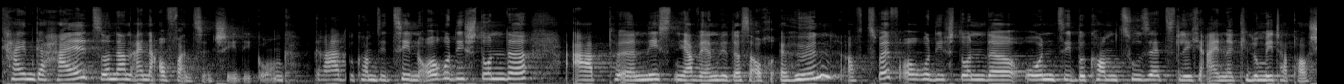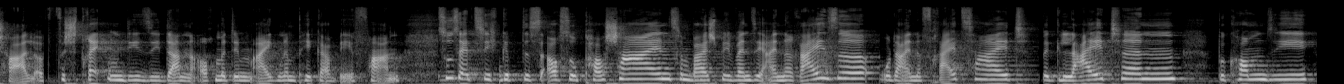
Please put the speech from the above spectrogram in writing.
kein Gehalt, sondern eine Aufwandsentschädigung. Gerade bekommen sie 10 Euro die Stunde. Ab äh, nächsten Jahr werden wir das auch erhöhen auf 12 Euro die Stunde und sie bekommen zusätzlich eine Kilometerpauschale für Strecken, die sie dann auch mit dem eigenen Pkw fahren. Zusätzlich gibt es auch so Pauschalen, zum Beispiel wenn sie eine Reise oder eine Freizeit begleiten, bekommen sie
